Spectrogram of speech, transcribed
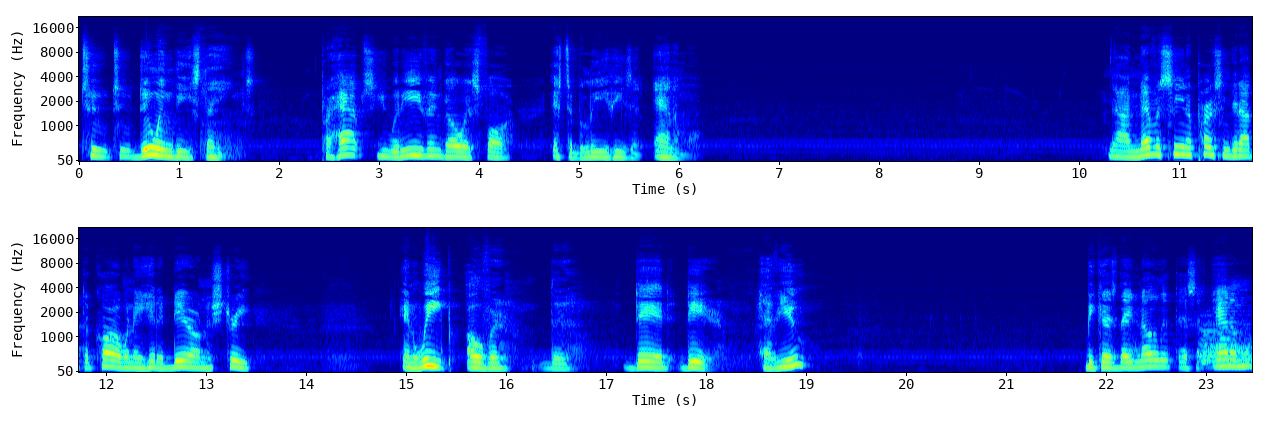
to, to doing these things. Perhaps you would even go as far as to believe he's an animal. Now, I've never seen a person get out the car when they hit a deer on the street and weep over the dead deer. Have you? Because they know that that's an animal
